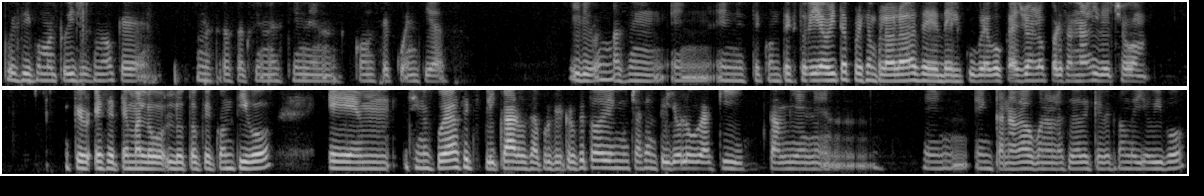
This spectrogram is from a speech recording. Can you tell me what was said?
pues sí, como tú dices, ¿no? Que nuestras acciones tienen consecuencias y digo más en, en, este contexto. Y ahorita, por ejemplo, hablabas de, del cubrebocas, yo en lo personal, y de hecho que ese tema lo, lo toqué contigo, em, si nos puedas explicar, o sea, porque creo que todavía hay mucha gente, y yo lo veo aquí también en, en, en Canadá, o bueno, en la ciudad de Quebec donde yo vivo,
